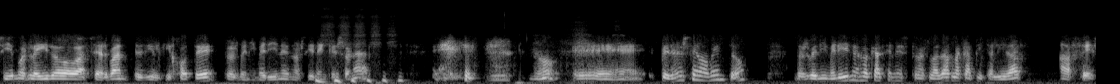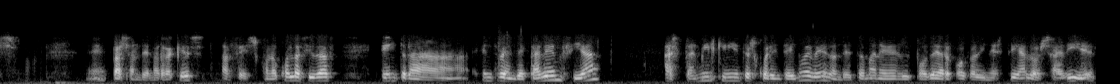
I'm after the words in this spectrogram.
si hemos leído a Cervantes y el Quijote, los benimerines nos tienen que sonar, ¿no? Eh, pero en este momento, los benimerines lo que hacen es trasladar la capitalidad a Fez, ¿eh? pasan de Marrakech a Fez, con lo cual la ciudad entra, entra en decadencia, hasta 1549, donde toman el poder otra dinastía, los sadíes,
